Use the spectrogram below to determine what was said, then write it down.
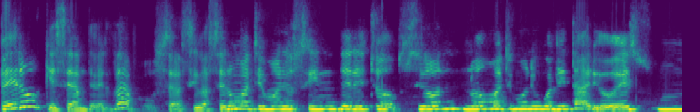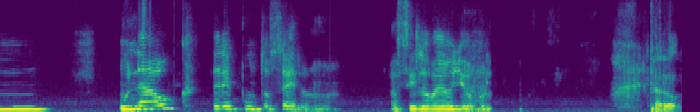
pero que sean de verdad. O sea, si va a ser un matrimonio sin derecho a adopción, no es un matrimonio igualitario, es un, un AUC 3.0 Así lo veo yo. Claro,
